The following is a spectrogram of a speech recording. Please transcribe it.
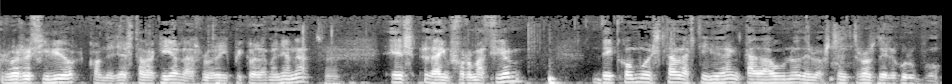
lo he recibido cuando ya estaba aquí a las nueve y pico de la mañana. Es la información de cómo está la actividad en cada uno de los centros del grupo.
